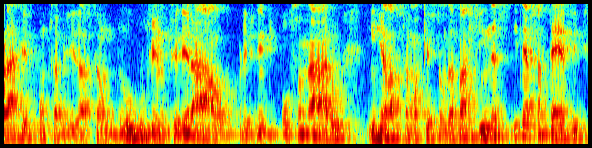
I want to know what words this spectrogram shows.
para a responsabilização do governo federal, do presidente Bolsonaro, em relação à questão das vacinas e nessa tese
